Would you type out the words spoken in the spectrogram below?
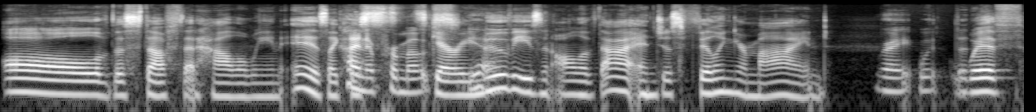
all of the stuff that Halloween is, like Kinda the promotes- scary yeah. movies and all of that and just filling your mind right with the with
